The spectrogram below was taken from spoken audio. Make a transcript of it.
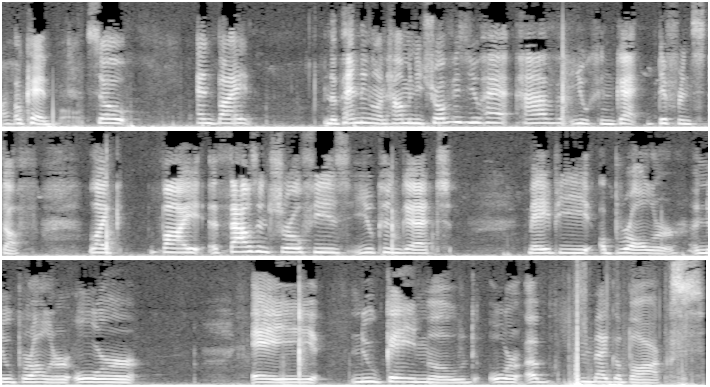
I have Okay. So, and by depending on how many trophies you ha- have, you can get different stuff. Like by a thousand trophies, you can get maybe a brawler, a new brawler, or a new game mode, or a mega box.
